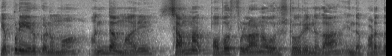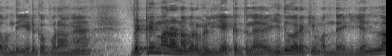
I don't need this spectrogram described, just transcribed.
எப்படி இருக்கணுமோ அந்த மாதிரி செம்ம பவர்ஃபுல்லான ஒரு ஸ்டோரியில் தான் இந்த படத்தை வந்து எடுக்க போகிறாங்க வெற்றிமாறன் அவர்கள் இயக்கத்தில் இது வரைக்கும் வந்த எல்லா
